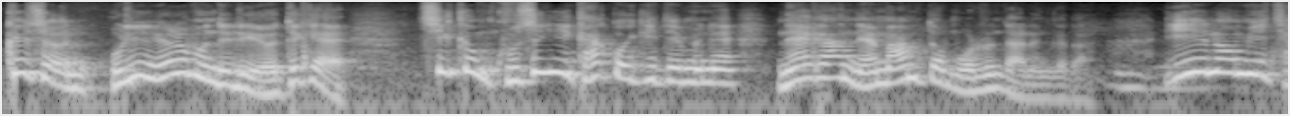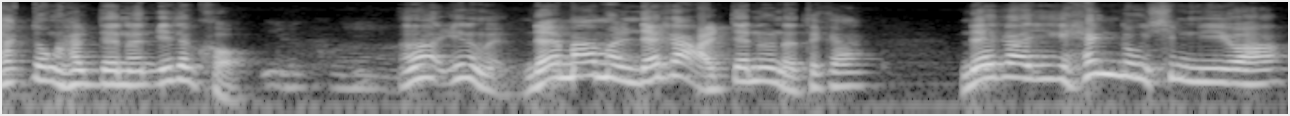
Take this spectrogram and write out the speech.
그래서 우리 여러분들이 어떻게 지금 구성이 갖고 있기 때문에 내가 내 마음도 모른다는 거다. 이놈이 작동할 때는 이렇고, 어, 이놈 내 마음을 내가 알 때는 어떻게? 내가 이 행동 심리와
